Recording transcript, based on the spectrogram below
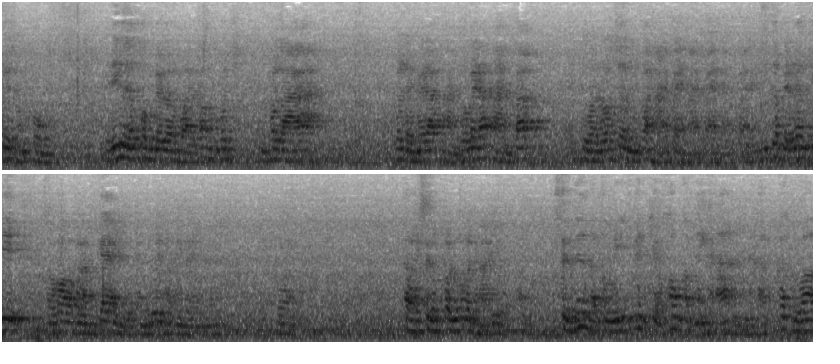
ช่วยสังคมทีนี้สังคมไปบ่อยๆก็มันก็มันก็ล้า ก็เลยไม่รับอ่านพอไม่รับอ่านปั๊บตัวโรเตอร์มันก็หายไปหายไปหายไปนี่ก็เป็นเรื่องที่สวกำลังแก้อยู่ทำด้วยทำยังไงนะก็เราซึ่งก็รู้ปัญหาอยู่สืบเนื่องกับตรงนี้ที่เป็นเกี่ยวข้องกับในคณะนะครับ ก็คือว่า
